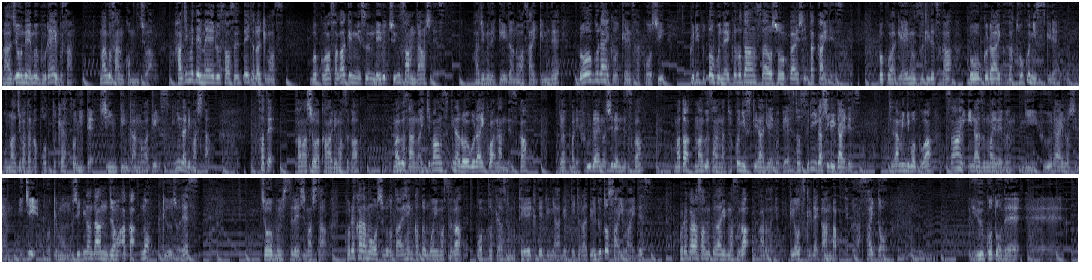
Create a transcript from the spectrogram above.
ラジオネームブレイブさん。マグさんこんにちは。初めてメールさせていただきます。僕は佐賀県に住んでいる中3男子です。初めて聞いたのは最近で、ローグライクと検索をし、クリプト部ネクロダンサーを紹介していた回です。僕はゲーム好きですが、ローグライクが特に好きで、同じ方がポッドキャストにて親近感が湧き好きになりました。さて、話は変わりますが、マグさんが一番好きなローグライクは何ですか？やっぱり風来の試練ですか？また、マグさんが特に好きなゲームベスト3が知りたいです。ちなみに僕は3位稲妻イレブン、2位風来の試練、1位ポケモン不思議のダンジョン赤の救助です。長文失礼しました。これからもお仕事大変かと思いますが、ポッドキャストも定期的に上げていただけると幸いです。これから寒くなりますが、お体にお気をつけて頑張ってくださいと。いうことで、えー、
